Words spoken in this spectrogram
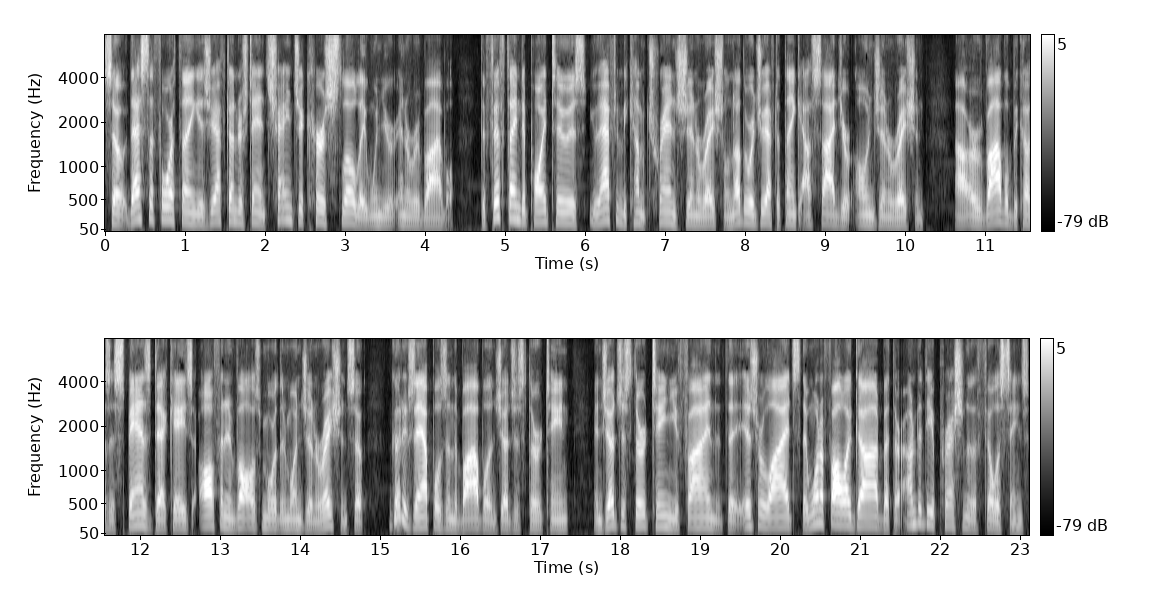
So that's the fourth thing is you have to understand change occurs slowly when you're in a revival. The fifth thing to point to is you have to become transgenerational. In other words, you have to think outside your own generation. Uh, a revival, because it spans decades, often involves more than one generation. So, good examples in the Bible in Judges 13 in Judges 13, you find that the Israelites, they want to follow God, but they're under the oppression of the Philistines.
